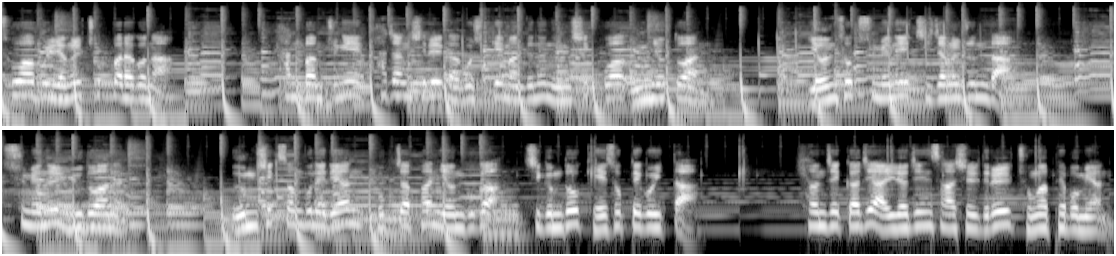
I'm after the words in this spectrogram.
소화불량을 촉발하거나 한밤중에 화장실을 가고 싶게 만드는 음식과 음료 또한 연속 수면에 지장을 준다. 수면을 유도하는 음식 성분에 대한 복잡한 연구가 지금도 계속되고 있다. 현재까지 알려진 사실들을 종합해보면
